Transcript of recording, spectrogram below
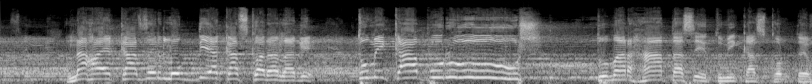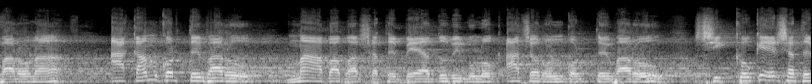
না হয় কাজের লোক দিয়া কাজ করা লাগে। তুমি কাপুরুষ, তোমার হাত আছে, তুমি কাজ করতে পারো না। আকাম করতে পারো, মা বাবার সাথে বেয়াদবিমূলক আচরণ করতে পারো। শিক্ষকের সাথে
